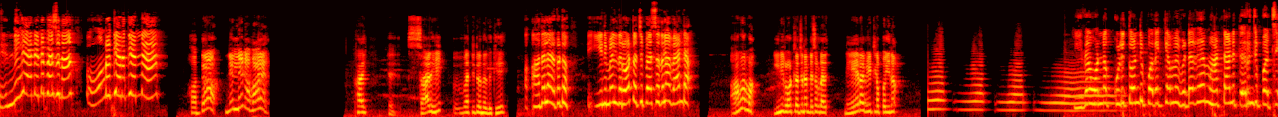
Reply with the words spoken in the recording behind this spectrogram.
நீங்க என்ன பேசணும்? உங்களுக்கு எனக்கு என்ன? அதான் நில்லு நான் வரேன். ஹாய் சாரி வட்டிட்டு வந்ததுக்கு. அதெல்லாம் இருக்கட்டும். இனிமேல் இந்த ரோட் வச்சு பேசுறதெல்லாம் வேண்டாம். ஆமாமா இனி ரோட்ல வச்சுனா பேசக்கூடாது. நேரா வீட்டுல போய் தான் இவன் உன்னை குழி தோண்டி புதைக்காம விடவே மாட்டான்னு தெரிஞ்சு போச்சு.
